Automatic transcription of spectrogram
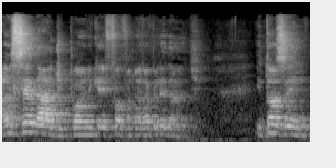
Ansiedade, pânico e foi a vulnerabilidade. Então, assim,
